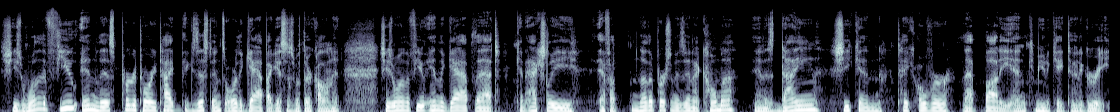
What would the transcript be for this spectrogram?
she's one of the few in this purgatory type existence, or the gap, I guess is what they're calling it. She's one of the few in the gap that can actually, if a, another person is in a coma and is dying, she can take over that body and communicate to a degree,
